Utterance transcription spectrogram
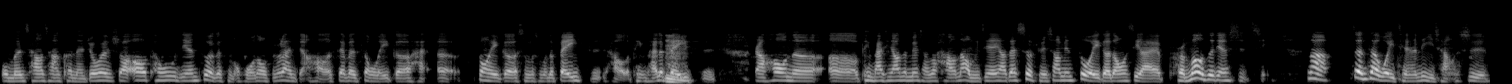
我们常常可能就会说哦，通路今天做一个什么活动，随便乱讲好了，Seven 送了一个还呃送了一个什么什么的杯子，好了，品牌的杯子，嗯、然后呢呃品牌行销这边想说好，那我们今天要在社群上面做一个东西来 promote 这件事情。那站在我以前的立场是，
